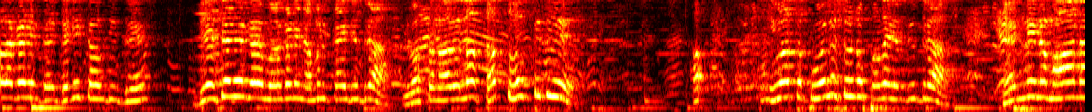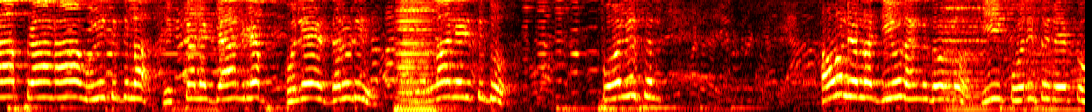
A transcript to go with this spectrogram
ಒಳಗಡೆ ಗಡಿ ಕಾವ್ದಿದ್ರೆ ದೇಶದ ಒಳಗಡೆ ನಮ್ಮನ್ನ ಕಾಯ್ದಿದ್ರ, ಇವತ್ತು ನಾವೆಲ್ಲ ಸತ್ತು ಹೋಗ್ತಿದ್ವಿ. ಇವತ್ತು ಪೊಲೀಸ್ ಅನ್ನೋ ಪದ ಎದ್ದಿದ್ರ ಹೆಣ್ಣಿನ ಮಾನ, ಪ್ರಾಣ ಉಳಿತಿದ್ದಿಲ್ಲ. ಸಿಕ್ಕಲೆ ಗ್ಯಾಂಗ್ ರೇಪ್ ಕೊಲೆ, ದರುಡಿ, ಎಲ್ಲ ನಡೀತಿದ್ದು. ಪೊಲೀಸ್ ಅವನ್ನೆಲ್ಲ ಜೀವದ ಹಂಗ ದೊಡ್ಡದು ಈ ಪೊಲೀಸ್ ಬೇಕು.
